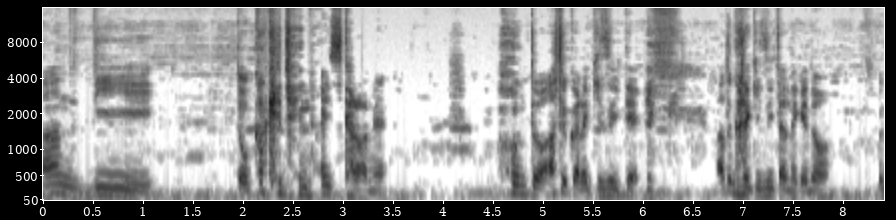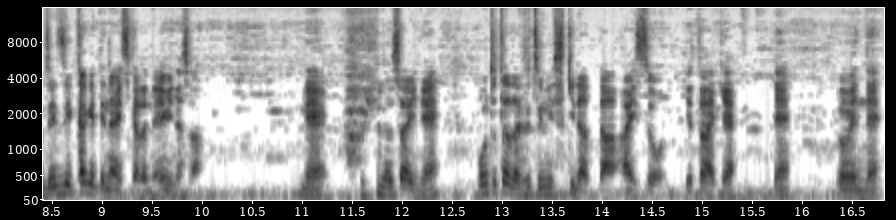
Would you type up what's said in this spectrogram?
アンディとかけてないですからね。本当後から気づいて、後から気づいたんだけど、全然かけてないですからね、皆さん。ね、ごめんなさいね。ほんとただ普通に好きだったアイスを言っただけ。ね、ごめんね。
